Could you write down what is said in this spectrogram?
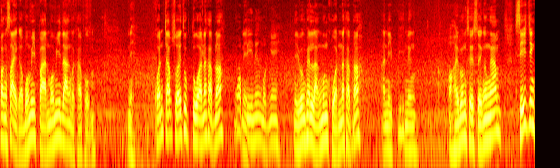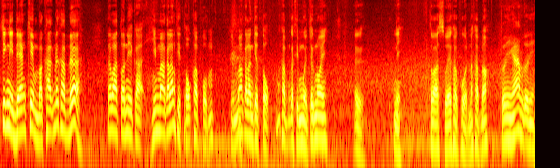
ฟังใส่กับบ่มีปานบ่มีดังนะครับผมนี่ขนจับสวยทุกตัวนะครับเนาะว่านี่ปีหนึงบอกไงนี่เบิ้งแผ่นหลังเบิ้งขวนนะครับเนาะอันนี้ปีหนึ่งเอาให้เบิ้งสวยๆงามๆสีจริงๆนี่แดงเข้มบักคักเด้อครับเด้อแต่ว่าตอนนี้ก็หิมะกำลังติดตกครับผมหิมะกำลังจะตกนะครับก็สิเหมือนจักหน่อย เออนี่แตัวาสวยครับโพดนะครับเนาะตัวนี้งามตัวนี้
